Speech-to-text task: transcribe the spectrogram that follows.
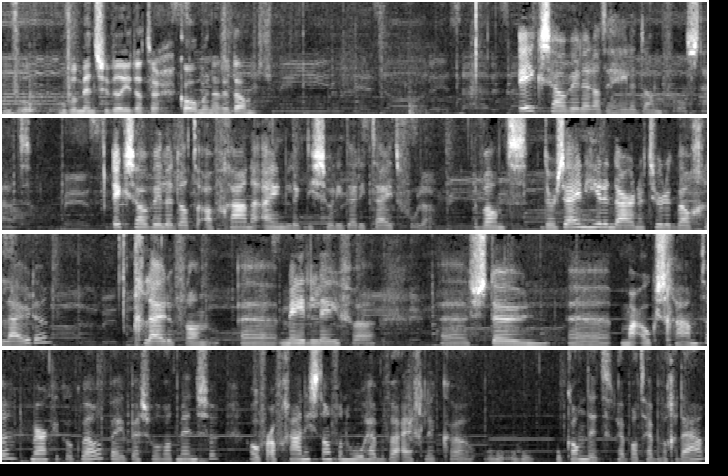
hoeveel, hoeveel mensen wil je dat er komen naar de Dam? Ik zou willen dat de hele Dam vol staat. Ik zou willen dat de Afghanen eindelijk die solidariteit voelen. Want er zijn hier en daar natuurlijk wel geluiden. Geluiden van uh, medeleven, uh, steun, uh, maar ook schaamte, merk ik ook wel bij best wel wat mensen. Over Afghanistan, van hoe hebben we eigenlijk, hoe, hoe, hoe kan dit, wat hebben we gedaan?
